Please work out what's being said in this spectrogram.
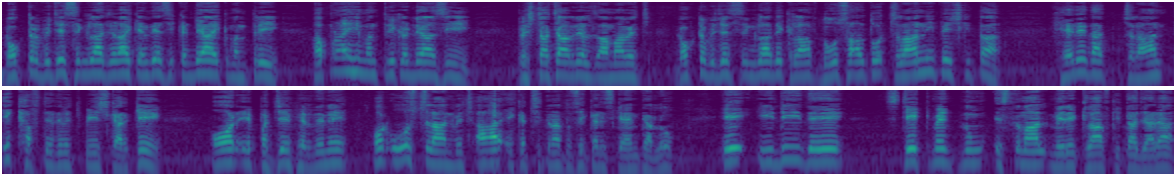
ਡਾਕਟਰ ਵਿਜੇ ਸਿੰਗਲਾ ਜਿਹੜਾ ਕਹਿੰਦੇ ਅਸੀਂ ਕੱਢਿਆ, ਇੱਕ ਮੰਤਰੀ, ਆਪਣਾ ਹੀ ਮੰਤਰੀ ਕੱਢਿਆ ਸੀ ਭ੍ਰਿਸ਼ਟਾਚਾਰ ਦੇ ਇਲਜ਼ਾਮਾਂ ਵਿੱਚ। ਡਾਕਟਰ ਵਿਜੇ ਸਿੰਗਲਾ ਦੇ ਖਿਲਾਫ 2 ਸਾਲ ਤੋਂ ਚਲਾਨ ਨਹੀਂ ਪੇਸ਼ ਕੀਤਾ। ਖਹਿਰੇ ਦਾ ਚਲਾਨ ਇੱਕ ਹਫ਼ਤੇ ਦੇ ਵਿੱਚ ਪੇਸ਼ ਕਰਕੇ ਔਰ ਇਹ ਭੱਜੇ ਫਿਰਦੇ ਨੇ ਔਰ ਉਸ ਚਲਾਨ ਵਿੱਚ ਆ ਇੱਕ ਅੱਛੀ ਤਰ੍ਹਾਂ ਤੁਸੀਂ ਕਰੀ ਸਕੈਨ ਕਰ ਲਓ। ਇਹ ਈਡੀ ਦੇ ਸਟੇਟਮੈਂਟ ਨੂੰ ਇਸਤੇਮਾਲ ਮੇਰੇ ਖਿਲਾਫ ਕੀਤਾ ਜਾ ਰਿਹਾ।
